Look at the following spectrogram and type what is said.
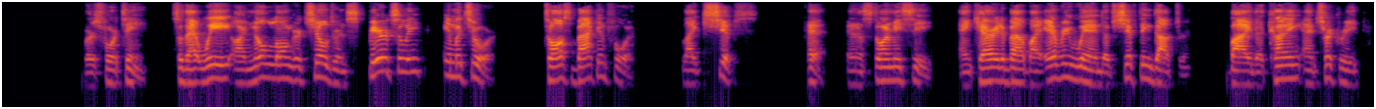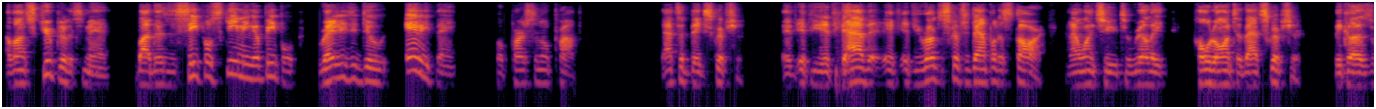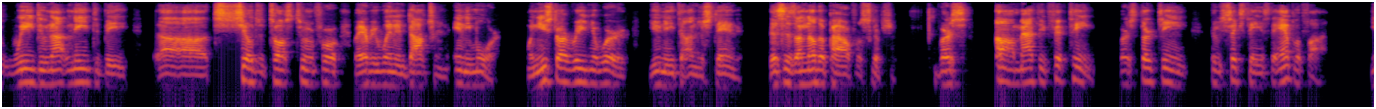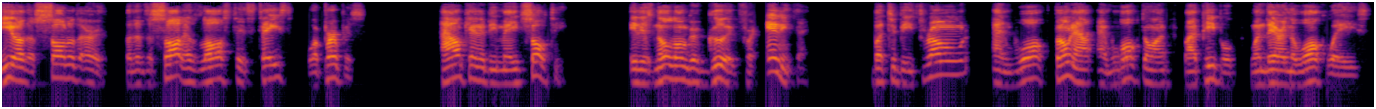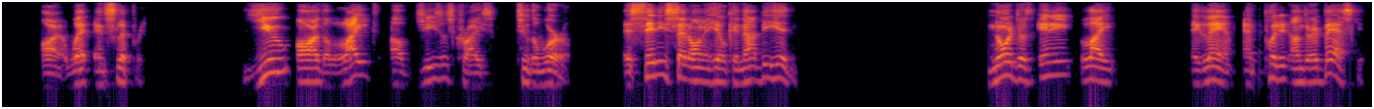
verse 14. So that we are no longer children spiritually immature, tossed back and forth like ships in a stormy sea, and carried about by every wind of shifting doctrine by the cunning and trickery of unscrupulous men, by the deceitful scheming of people ready to do anything for personal profit. That's a big scripture. If, if you if you have it, if, if you wrote the scripture down, put a star. And I want you to really hold on to that scripture because we do not need to be uh, children tossed to and fro by every wind and doctrine anymore. When you start reading the word, you need to understand it. This is another powerful scripture. Verse uh, Matthew 15, verse 13 through 16 is to amplify. Ye are the salt of the earth, but if the salt has lost its taste or purpose, how can it be made salty? It is no longer good for anything but to be thrown and walk thrown out and walked on by people when they're in the walkways are wet and slippery. You are the light of Jesus Christ to the world. A city set on a hill cannot be hidden, nor does any light a lamp and put it under a basket,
